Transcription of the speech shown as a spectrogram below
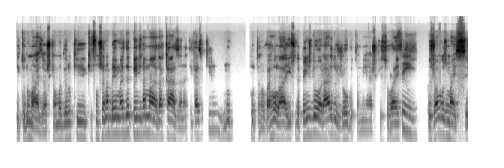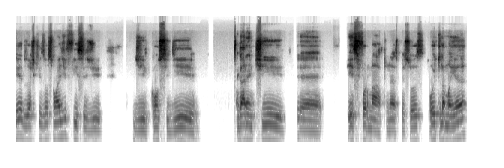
e tudo mais. Eu acho que é um modelo que, que funciona bem, mas depende da, da casa, né? Tem casa que não, puta, não vai rolar. Isso depende do horário do jogo também. Acho que isso vai. Sim. Os jogos mais cedos, acho que eles são mais difíceis de, de conseguir garantir é, esse formato, né? As pessoas, 8 da manhã,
